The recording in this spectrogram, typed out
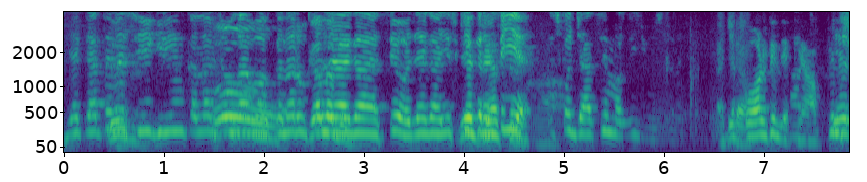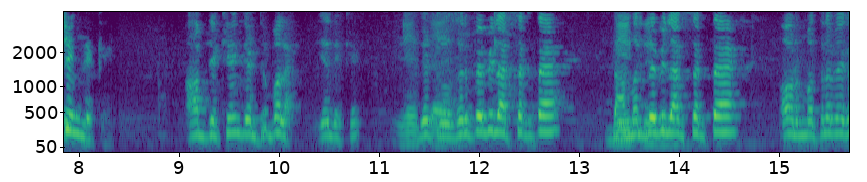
ये कहते हैं सी ग्रीन कलर जो सा वो कलर उतर जाएगा ऐसे हो जाएगा इसकी गारंटी है। इसको जैसे मर्ज़ी यूज़ करें। अच्छा। ये क्वालिटी देखें आप फिनिशिंग देखें आप देखेंगे डबल है। ये देखें ये ट्राउज़र पे भी लग सकता है दामन पे भी। लग सकता है और मतलब एक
